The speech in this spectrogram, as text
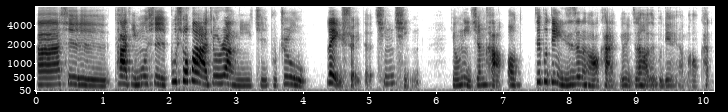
它是它的题目是不说话就让你止不住泪水的亲情，有你真好哦。这部电影是真的很好看，有你真好，这部电影还蛮好看的。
